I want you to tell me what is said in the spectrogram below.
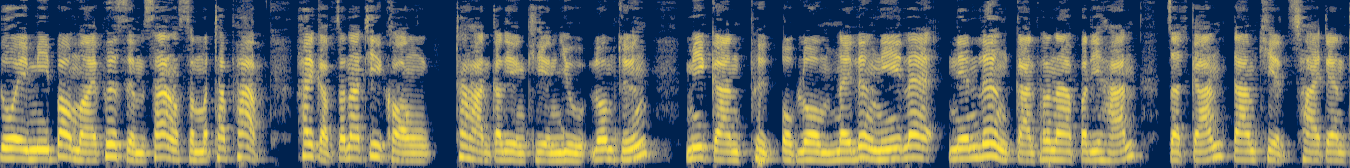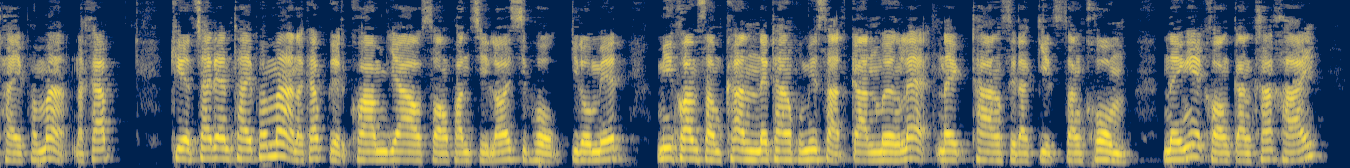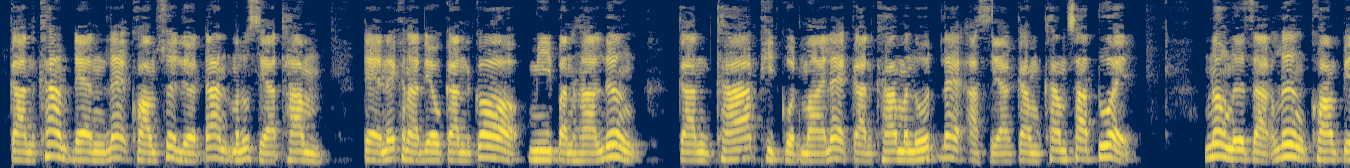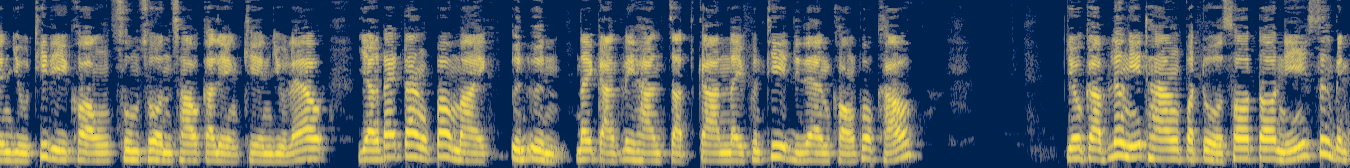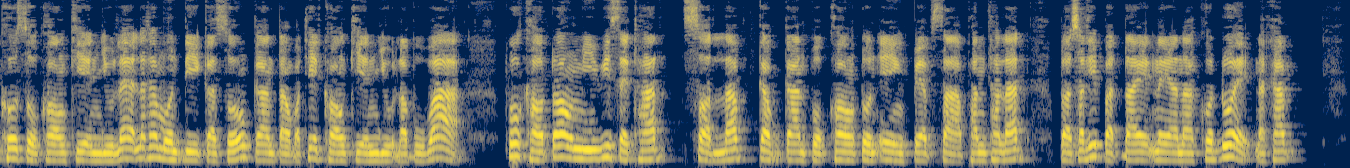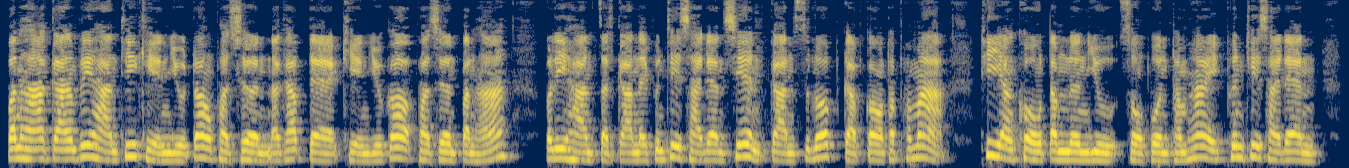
โดยมีเป้าหมายเพื่อเสริมสร้างสมรรถภาพให้กับเจ้าหน้าที่ของทหารกะเหรี่ยงเคนอยู่รวมถึงมีการฝึกอบรมในเรื่องนี้และเน้นเรื่องการพัฒนาบริหาร จัดการตามเขตชายแดนไทยพม่านะครับ เขตชายแดนไทยพม่านะครับ เกิดความยาว 2,416 กิโลเมตร มีความสำคัญในทางภูมิศาสตร์การเมืองและในทางเศรษฐกิจสังคม ในแง่ของการค้าขาย การข้ามแดนและความช่วยเหลือด้านมนุษยธรรม แต่ในขณะเดียวกันก็มีปัญหาเรื่อง การค้าผิดกฎหมายและการค้ามนุษย์ และอาชญากรรมข้ามชาติด้วย นอกเหนือจากเรื่องความเปลี่ยนอยู่ที่ดีของชุมชนชาวกะเหรี่ยงเคนอยู่แล้ว ยังได้ตั้งเป้าหมายอื่นๆ ในการบริหารจัดการในพื้นที่ดินแดนของพวกเขา เกี่ยวกับเรื่องนี้ทางประตูซอตอนนี้ ซึ่งเป็นโฆษกของเคียนอยู่และรัฐมนตรีกระทรวงการต่างประเทศของเคียนอยู่ระบุว่า พวกเขาต้องมีวิสัยทัศน์สอดรับกับการปกครองตนเองแบบสาพันธรัฐประชาธิปไตยในอนาคตด้วยนะครับ ปัญหาการบริหารที่เขนอยู่ต้องเผชิญนะครับ แต่เขนอยู่ก็เผชิญปัญหาบริหารจัดการในพื้นที่ชายแดนเช่น การสู้รบกับกองทัพพม่า ที่ยังคงดำเนินอยู่ส่งผลทำให้พื้นที่ชายแดน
